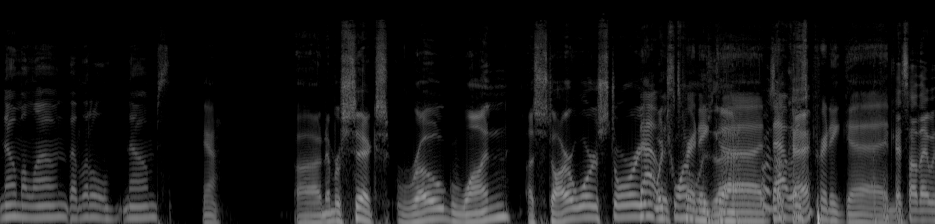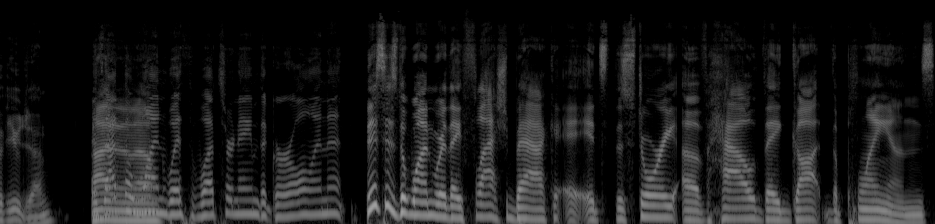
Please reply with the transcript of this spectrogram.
Gnome alone, the little gnomes. Uh, number six, Rogue One, a Star Wars story. that Which was one pretty was good. that? was That was okay. pretty I think I saw that with you, Jenn. Is I that the know. one with what's her name, the girl in it? This is the one where they flash back. It's the story of how they got the plans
